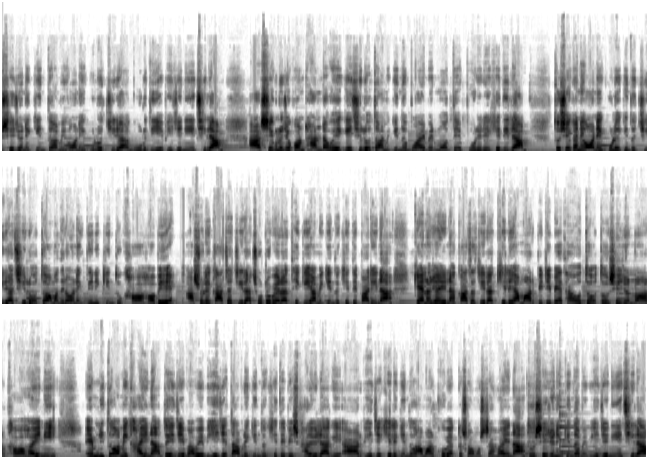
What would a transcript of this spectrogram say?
সেজন্য কিন্তু আমি অনেকগুলো চিড়া গুড় দিয়ে ভেজে নিয়েছিলাম। আর সেগুলো যখন ঠান্ডা হয়ে গিয়েছিল, তো আমি কিন্তু বয়ামের মধ্যে ভরে রেখে দিলাম। তো সেখানে অনেকগুলো কিন্তু চিড়া ছিল, তো আমাদের অনেক দিনই কিন্তু খাওয়া হবে। আসলে কাঁচা চিড়া ছোটোবেলা থেকেই আমি কিন্তু খেতে পারি না। কেন জানি না কাঁচা চিড়া খেলে আমার পেটে ব্যথা হতো, তো সেজন্য আর খাওয়া হয়নি। এমনি তো আমি খাই না, তো এই যেভাবে ভেজে তারপরে কিন্তু খেতে বেশ ভালোই লাগে। আর ভেজে খেলে কিন্তু আমার খুব একটা সমস্যা হয় না, তো সেজন্যই কিন্তু আমি ভেজে নিয়েছিলাম।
